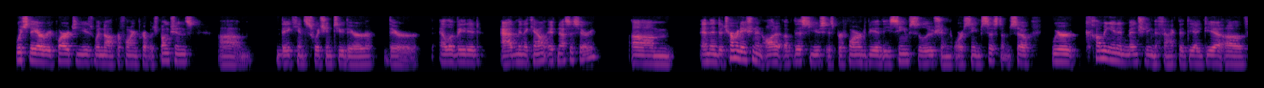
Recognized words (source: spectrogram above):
which they are required to use when not performing privileged functions. Um, they can switch into their their elevated admin account if necessary. Um, and then determination and audit of this use is performed via the SIEM solution or SIEM system. So we're coming in and mentioning the fact that the idea of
